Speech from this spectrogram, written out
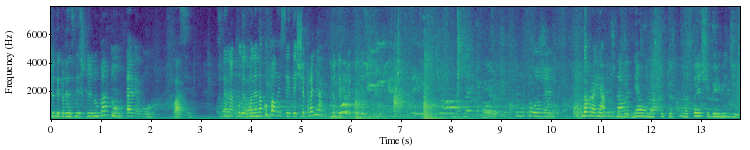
сюди принесли шкільну парту, так як у класі. Людина, коли вони накупалися, йде ще прання, люди переходять. Доброго дня. Кожного дня у нас тут настоящі бойові дії.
